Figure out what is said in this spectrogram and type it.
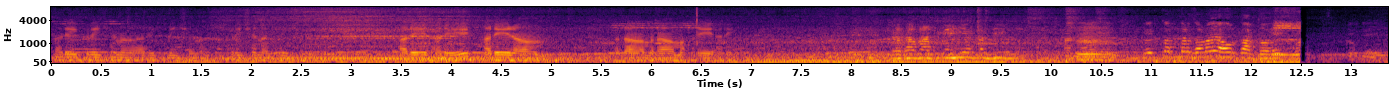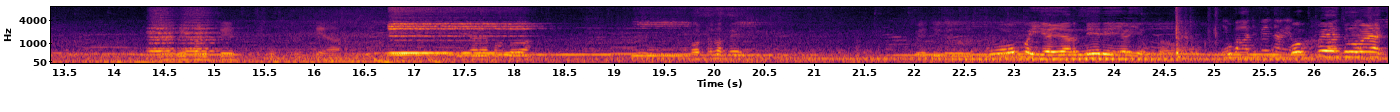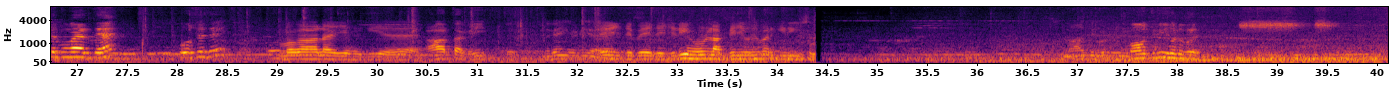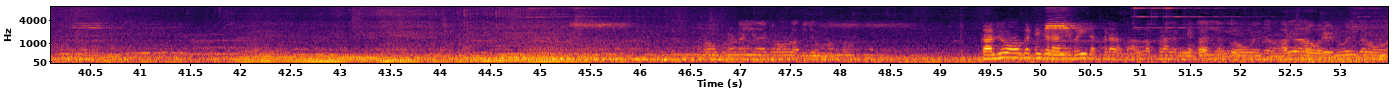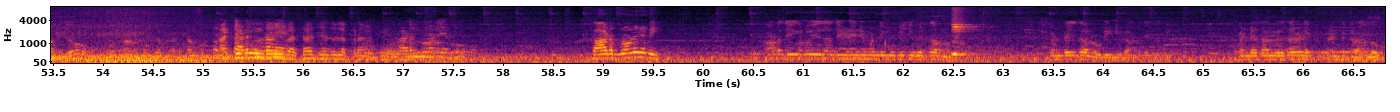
हरे कृष्णा हरे कृष्णा कृष्णा कृष्ण। हरे हरे हरे राम। राम राम हरे हरे। कथा बात कही है प्रदीप और कर दो। ਕੇ ਤਿਆਰ ਇਹ ਵਾਲੇ ਫੋਟੋ ਦਾ ਫੇਰ ਉਹ ਭਈਆ ਯਾਰ ਨੇਰੇ ਵਾਲੀ ਆਉਂਦਾ ਇਹ ਬਾਅਦ ਵਿੱਚ ਭੇਜਾਂਗੇ। ਉਹ ਭੇਜ ਦੋ ਮੈਂ ਤੇ ਮੋਬਾਈਲ ਤੇ ਹੈ? ਉਸੇ ਤੇ? ਮੰਗਾ ਲੈ ਇਹ ਹੈਗੀ ਹੈ ਆ ਤਾਂ ਗਈ। ਨਿਗਾਹ ਜਿਹੜੀ ਭੇਜ ਦੇ ਭੇਜ ਦੇ। ਜਿਹੜੀ ਹੁਣ ਲੱਗ ਜੀ ਉਹਦੇ ਵਰਗੀ ਰੀਸ। ਪਹੁੰਚ ਗਈ ਤੁਹਾਡੇ ਕੋਲੇ? ਦਾ ਜਾਓ ਹੁਣ ਕੱਲ ਨੂੰ ਉਹ ਇਕੱਠੇ ਕਰਾਂਗੇ ਬਈ ਲੱਕੜਾਂ ਕੱਲ ਲੱਕੜਾਂ ਇਕੱਠੇ ਕਰ ਲਾਂਗੇ। ਕਰੋਗੇ ਕਰਾਂਗੇ ਆਪਰੇਟ ਨੂੰ ਹੀ ਕਰਾਉਣ ਲੱਗ ਜਾਓ। ਉਹਨਾਂ ਨੂੰ ਕਰਨਾ ਅੱਡ ਹੁੰਦਾ ਨਹੀਂ ਬਸ ਜਦੋਂ ਲੱਕੜਾਂ ਇਕੱਠੀਆਂ ਕਾਰਡ ਬਣਾਉਣੇ ਨੇ ਬਈ? ਕਾਰਡ ਦੇਖ ਲਓ ਜਿਹਦਾ ਦੇਣੇ ਨਹੀਂ ਮੰਡੀ ਮੁੰਡੀ ਚ ਫਿਰ ਤਾਂ ਬਣਾਓ ਪਿੰਡੇ ਤਾਂ ਲੋੜੀ ਨਹੀਂ ਕਾਰਡ ਦੇਣੀ। ਪਿੰਡੇ ਤਾਂ ਮੇਰੇ ਤਾਂ ਇੱਕ ਪ੍ਰਿੰਟ ਕਰਾ ਲਓ।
